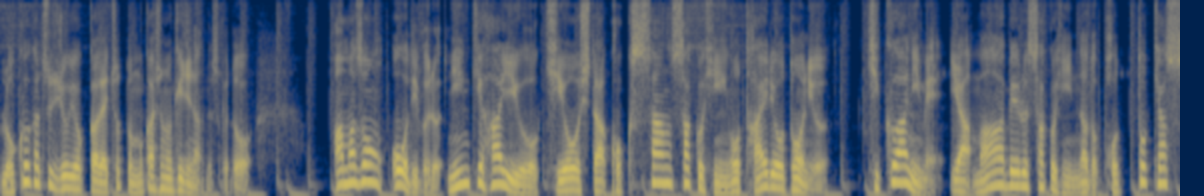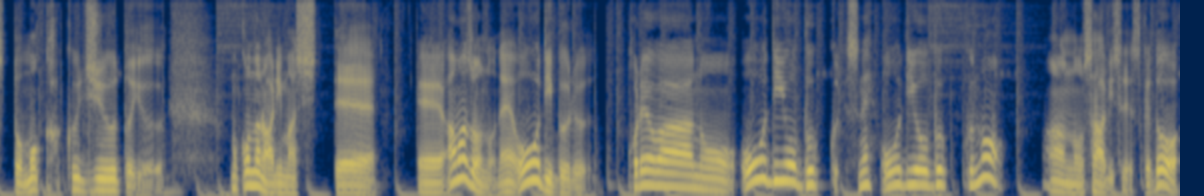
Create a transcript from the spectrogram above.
6月14日でちょっと昔の記事なんですけど、Amazon Audible 人気俳優を起用した国産作品を大量投入。聞くアニメやマーベル作品など、ポッドキャストも拡充という、もうこんなのありまして、えー Amazon のね、 Audible。これは、あの、オーディオブックですね。オーディオブックの、あの、サービスですけど、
